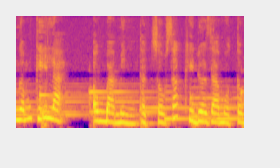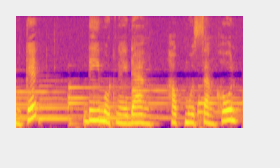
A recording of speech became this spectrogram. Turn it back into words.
Ngẫm kỹ lại, ông bà mình thật sâu sắc khi đưa ra một tổng kết Đi một ngày đàng, học một sàng khôn –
